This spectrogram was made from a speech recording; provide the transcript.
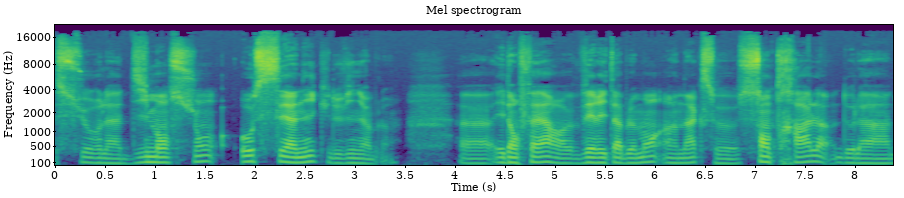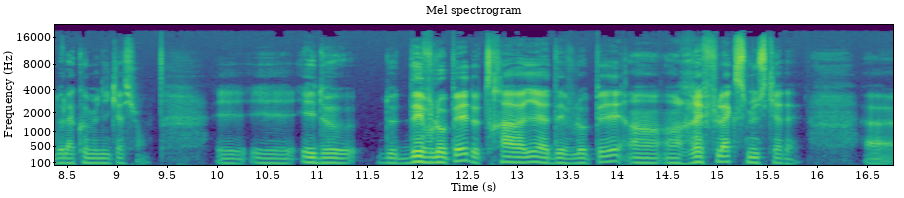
sur la dimension océanique du vignoble et d'en faire véritablement un axe central de la, de la communication. Et, et de de développer, de travailler à développer un, réflexe muscadet. Euh,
